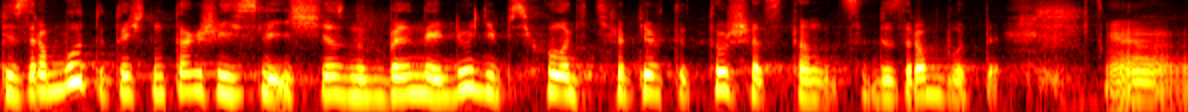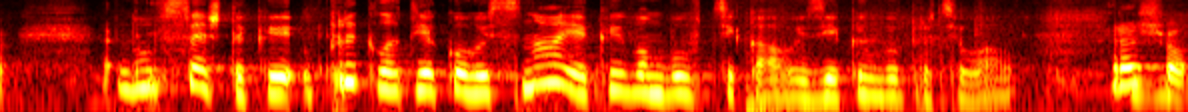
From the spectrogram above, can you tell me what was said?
без работы, точно так же, если исчезнут больные люди, психологи, терапевты тоже останутся без работы. Ну, все ж таки, приклад якогось сна, який вам був цікавий, з яким ви працювали. Хорошо.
